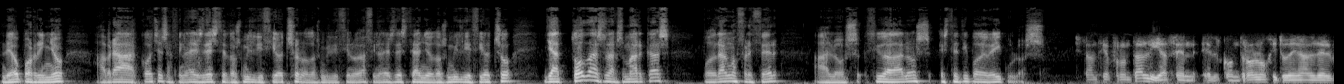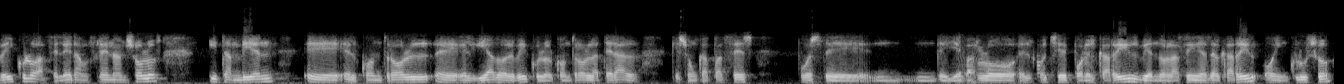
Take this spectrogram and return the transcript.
de Oporriño, habrá coches a finales de este 2018, no 2019, a finales de este año 2018, ya todas las marcas podrán ofrecer a los ciudadanos este tipo de vehículos frontal y hacen el control longitudinal del vehículo, aceleran, frenan solos y también eh, el control, eh, el guiado del vehículo, el control lateral, que son capaces pues de, llevarlo el coche por el carril, viendo las líneas del carril, o incluso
